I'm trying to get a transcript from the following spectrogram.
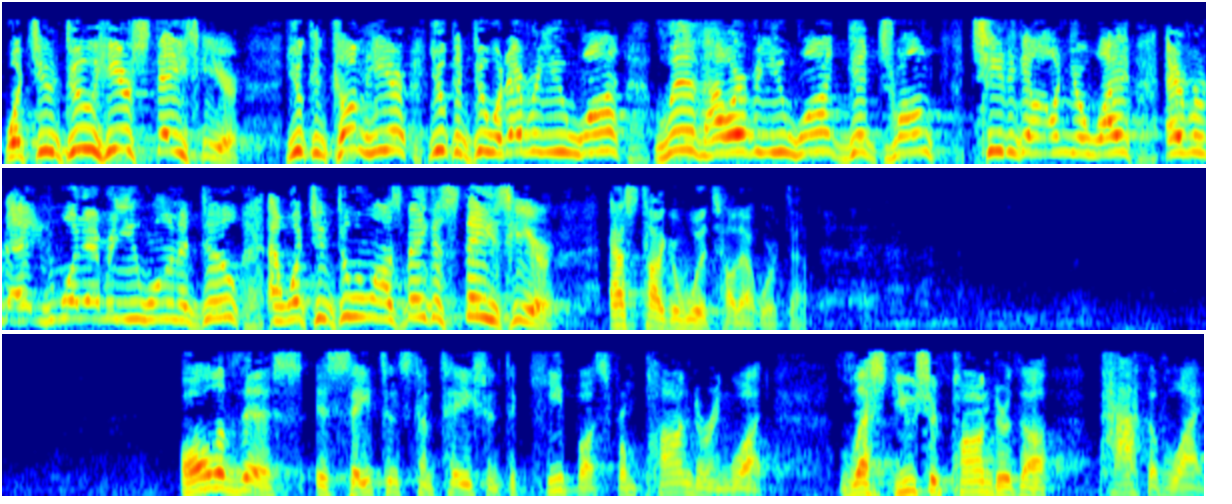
what you do here stays here. You can come here, you can do whatever you want, live however you want, get drunk, cheat again on your wife, ever, whatever you want to do, and what you do in Las Vegas stays here. Ask Tiger Woods how that worked out. All of this is Satan's temptation to keep us from pondering what? Lest you should ponder the path of life.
